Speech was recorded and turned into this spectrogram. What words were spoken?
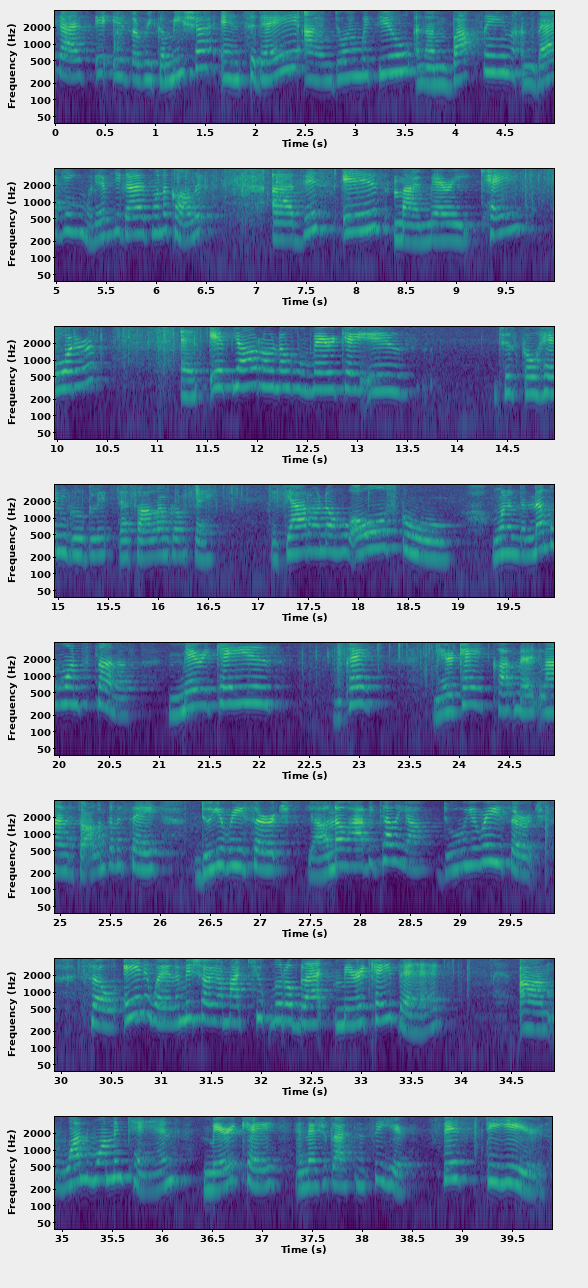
Hey guys, it is Arika Misha and today I am doing with you an unboxing, unbagging, whatever you guys want to call it. Uh, this is my Mary Kay order. And if y'all don't know who Mary Kay is, just go ahead and Google it. That's all I'm to say. If y'all don't know who old school, one of the number one stunners, Mary Kay is, okay, Mary Kay cosmetic line. That's all I'm to say. Do your research. Y'all know how I be telling y'all. Do your research. So anyway, let me show y'all my cute little black Mary Kay bag. Um, one woman can. Mary Kay. And as you guys can see here, 50 years.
